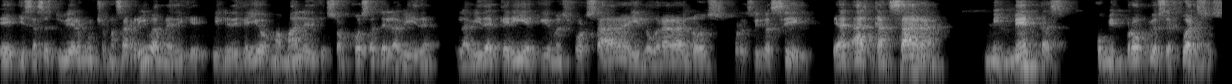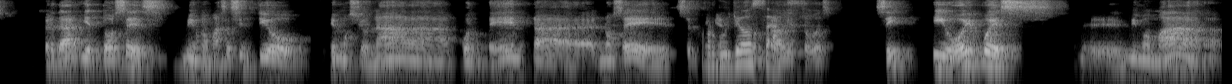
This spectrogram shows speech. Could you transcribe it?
eh, quizás estuviera mucho más arriba, me dije. Y le dije yo, mamá, le dije, son cosas de la vida. La vida quería que yo me esforzara y lograra los, por decirlo así, alcanzara mis metas con mis propios esfuerzos, ¿verdad? Y entonces mi mamá se sintió emocionada, contenta, no sé, orgullosa. Y todo eso. Sí, y hoy pues eh, mi mamá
